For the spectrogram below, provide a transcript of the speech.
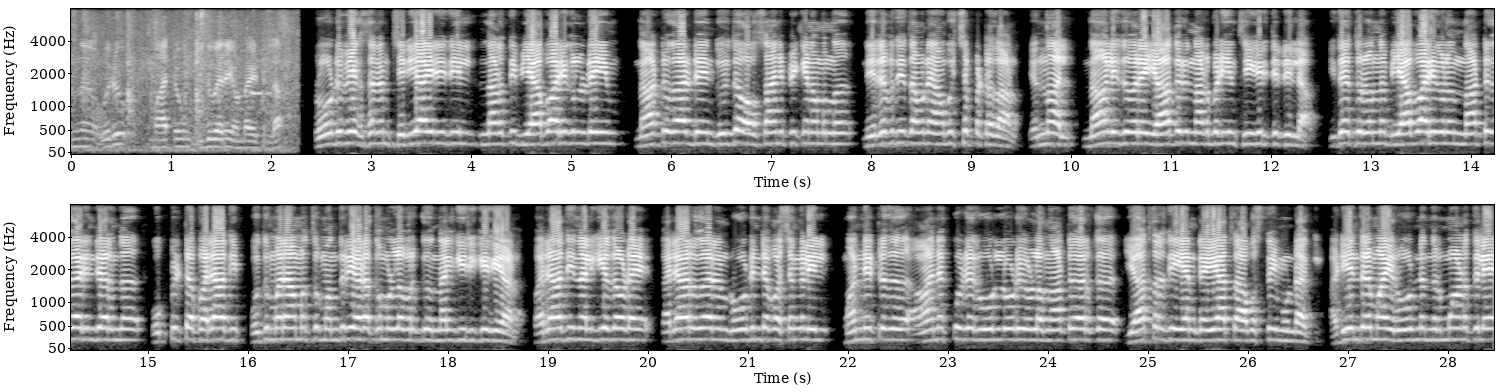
ഇന്ന് ഒരു മാറ്റവും ഇതുവരെ ഉണ്ടായിട്ടില്ല. റോഡ് വികസനം ശരിയായ രീതിയിൽ നടത്തി വ്യാപാരികളുടെയും നാട്ടുകാരുടെയും ദുരിതം അവസാനിപ്പിക്കണമെന്ന് നിരവധി തവണ ആവശ്യപ്പെട്ടതാണ്. എന്നാൽ നാളിതുവരെ യാതൊരു നടപടിയും സ്വീകരിച്ചിട്ടില്ല. ഇതേ തുടർന്ന് വ്യാപാരികളും നാട്ടുകാരും ചേർന്ന് ഒപ്പിട്ട പരാതി പൊതുമരാമത്ത് മന്ത്രി അടക്കമുള്ളവർക്ക് നൽകിയിരിക്കുകയാണ്. പരാതി നൽകിയതോടെ കരാറുകാരൻ റോഡിന്റെ വശങ്ങളിൽ മണ്ണിട്ടത് ആനക്കുഴ റോഡിലൂടെയുള്ള നാട്ടുകാർക്ക് യാത്ര ചെയ്യാൻ കഴിയാത്ത അവസ്ഥയും ഉണ്ടാക്കി. അടിയന്തരമായി റോഡിന്റെ നിർമ്മാണത്തിലെ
